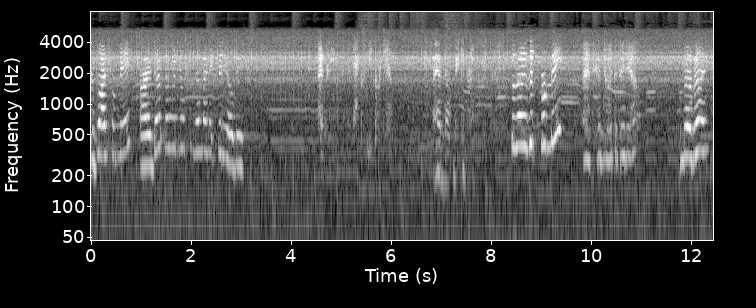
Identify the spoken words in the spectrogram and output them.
goodbye from me. I don't know when, when my next video will be. The next week or two. I am not making promises. So that is it from me. I hope you enjoyed the video. Bye bye.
